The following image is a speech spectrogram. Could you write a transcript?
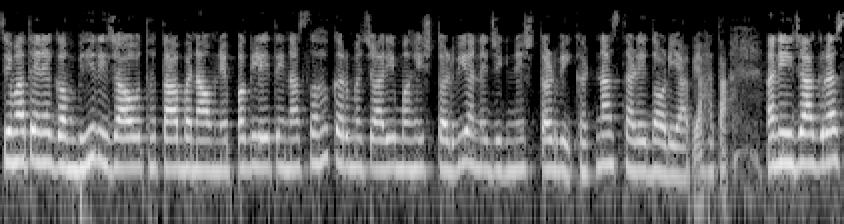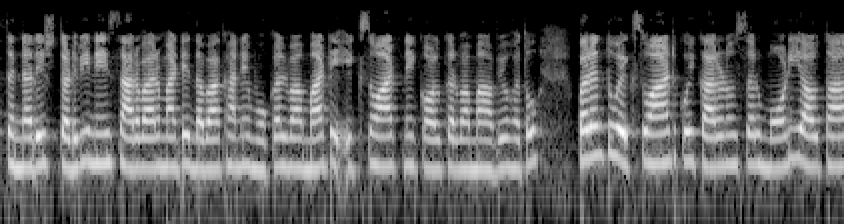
જેમાં તેને ગંભીર ઇજાઓ થતા બનાવને પગલે તેના સહકર્મચારી મહેશ તડવી અને જિગ્નેશ તડવી ઘટના સ્થળે દોડી આવ્યા હતા. અને ઇજાગ્રસ્ત નરેશ તડવીને સારવાર માટે દવાખાને મોકલવા માટે એકસો આઠને કોલ કરવામાં આવ્યો હતો, પરંતુ એકસો આઠ કોઈ કારણોસર મોડી આવતા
